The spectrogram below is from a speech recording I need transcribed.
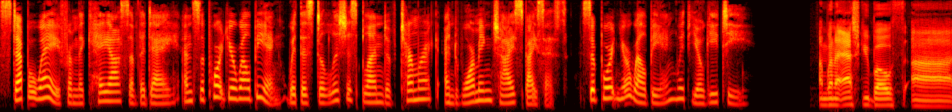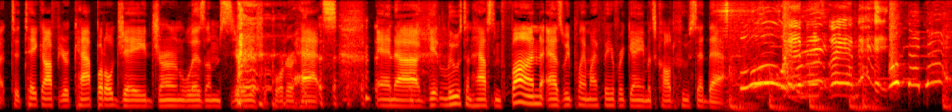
Step away from the chaos of the day and support your well being with this delicious blend of turmeric and warming chai spices. Support your well being with Yogi Tea. I'm going to ask you both uh, to take off your capital J journalism serious reporter hats and uh, get loose and have some fun as we play my favorite game. It's called Who Said That? Ooh, saying that. Who said that?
